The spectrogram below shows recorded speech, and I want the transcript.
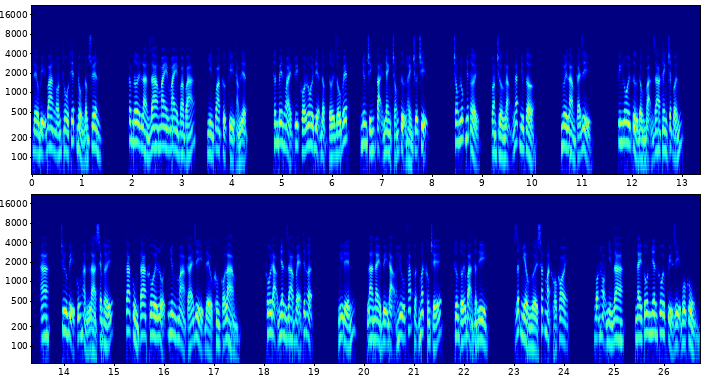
đều bị ba ngón thô thiết đồng đâm xuyên. Các nơi làn da may may và vá, nhìn qua cực kỳ thảm liệt. Thân bên ngoài tuy có lôi điện đập tới dấu vết, nhưng chính tại nhanh chóng tự hành chữa trị. Trong lúc nhất thời, toàn trường lặng ngắt như tờ. Ngươi làm cái gì? Kinh lôi từ đồng bạn ra thanh chất vấn. A, chư vị cũng hẳn là xem thấy, ta cùng ta khôi lỗi nhưng mà cái gì đều không có làm. Khôi đạo nhân ra vẻ tiếp hận. Nghĩ đến, là này vị đạo hữu pháp thuật mất khống chế, thương tới bản thân đi. Rất nhiều người sắc mặt khó coi. Bọn họ nhìn ra, này tôn nhân khôi quỷ dị vô cùng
